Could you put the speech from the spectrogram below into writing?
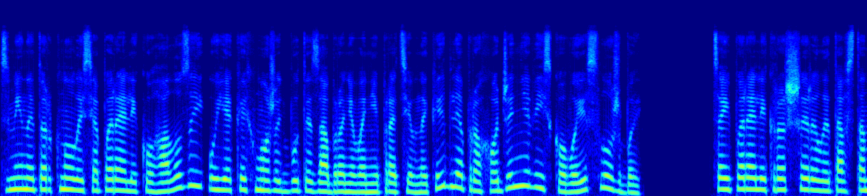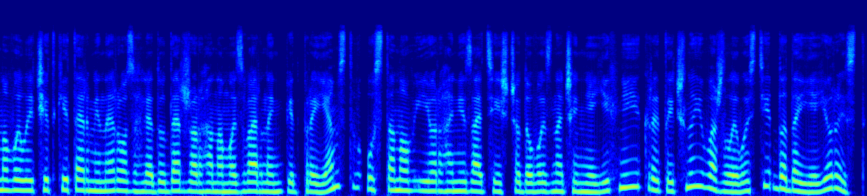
Зміни торкнулися переліку галузей, у яких можуть бути заброньовані працівники для проходження військової служби. Цей перелік розширили та встановили чіткі терміни розгляду держорганами звернень підприємств, установ і організацій щодо визначення їхньої критичної важливості, додає юрист.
